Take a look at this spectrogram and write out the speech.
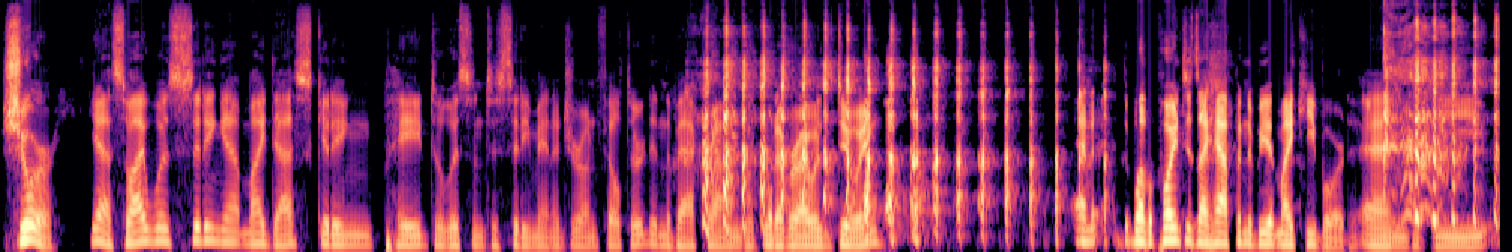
Sure. Yeah. So I was sitting at my desk getting paid to listen to City Manager Unfiltered in the background of whatever I was doing. And well, the point is, I happened to be at my keyboard, and the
